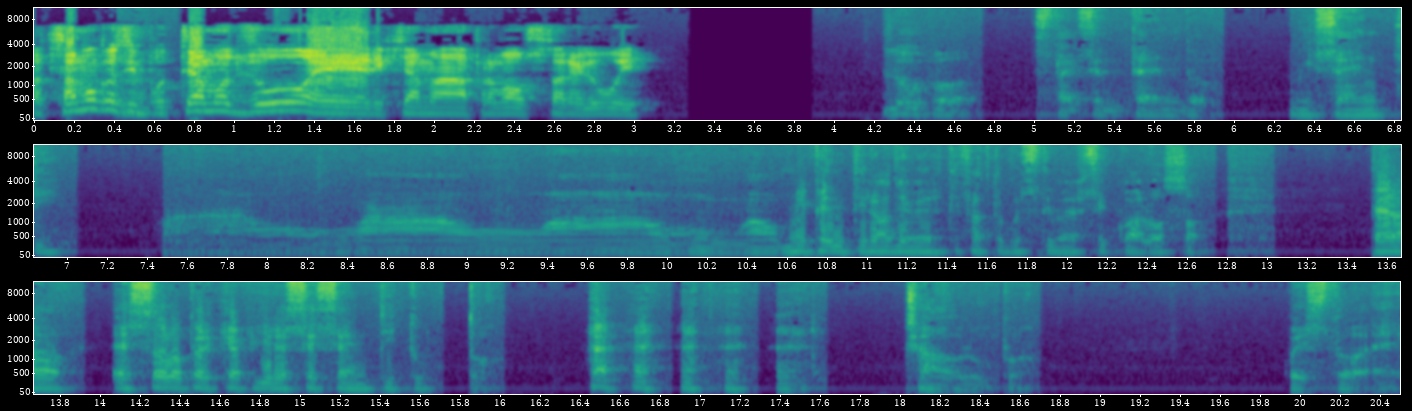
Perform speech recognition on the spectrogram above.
Facciamo così, buttiamo giù e richiama, prova a usare lui. Lupo, stai sentendo? Mi senti? Wow, wow, wow, wow. Mi pentirò di averti fatto questi versi qua, lo so. Però è solo per capire se senti tutto. Ciao Lupo. Questo è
